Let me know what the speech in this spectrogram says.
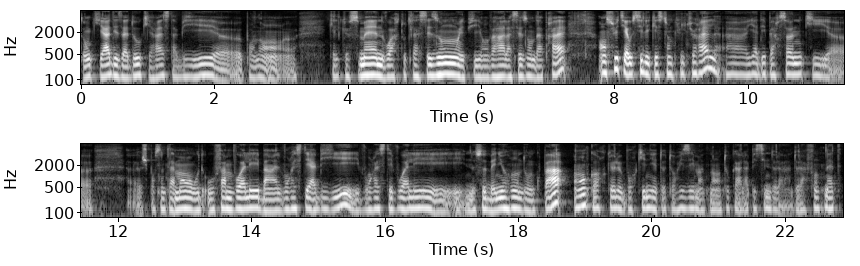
Donc, il y a des ados qui restent habillés euh, pendant. Euh, quelques semaines, voire toute la saison, et puis on verra la saison d'après. Ensuite, il y a aussi les questions culturelles. Euh, il y a des personnes qui, euh, euh, je pense notamment aux, femmes voilées, ben, elles vont rester habillées, vont rester voilées et, ne se baigneront donc pas, encore que le burkini est autorisé maintenant, en tout cas à la piscine de la, de la Fontenette.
